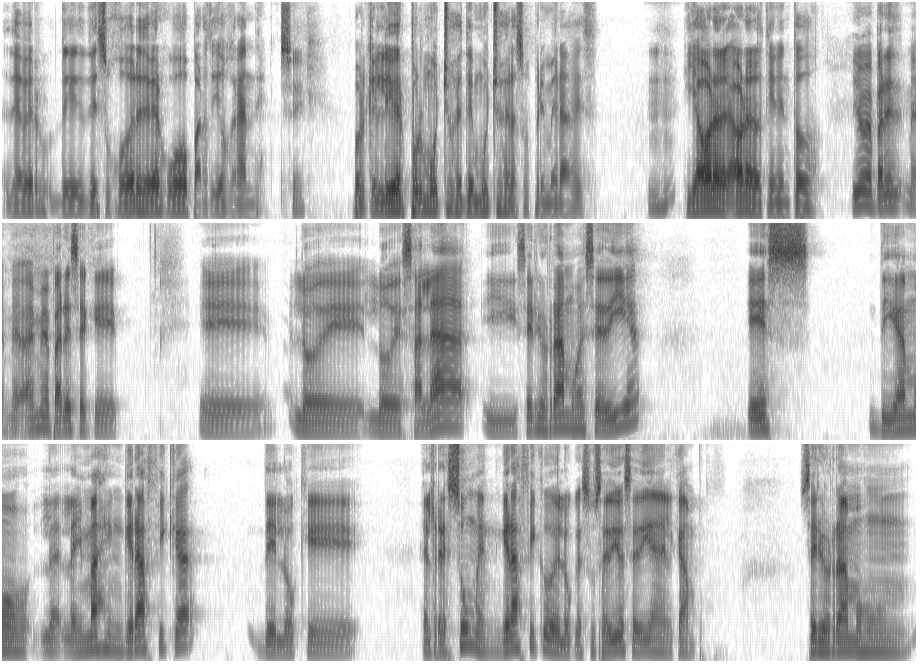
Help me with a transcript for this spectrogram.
de, haber, de, de sus jugadores de haber jugado partidos grandes. Sí. Porque el Liverpool muchos de muchos era sus primeras vez. Ujú. Y ahora, ahora lo tienen todo. Yo me parece, me- me- a mí me parece que eh, lo de lo de Salah y Sergio Ramos ese día es, digamos, la, la imagen gráfica de lo que, el resumen gráfico de lo que sucedió ese día en el campo. Sergio Ramos, un,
